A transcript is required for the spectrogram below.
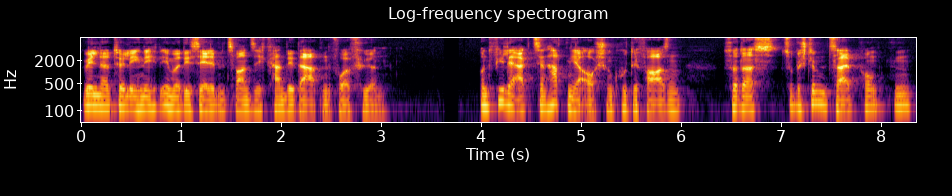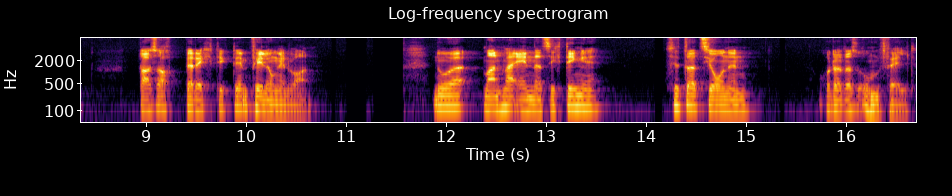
will natürlich nicht immer dieselben 20 Kandidaten vorführen. Und viele Aktien hatten ja auch schon gute Phasen, sodass zu bestimmten Zeitpunkten das auch berechtigte Empfehlungen waren. Nur manchmal ändern sich Dinge, Situationen oder das Umfeld.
